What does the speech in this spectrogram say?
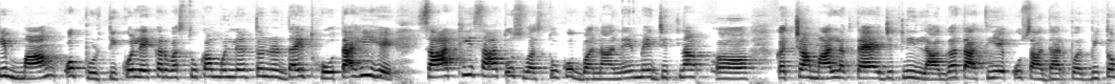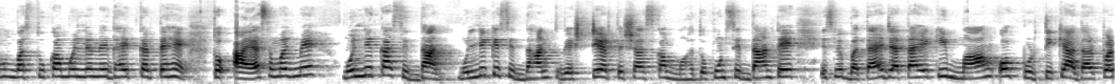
कि मांग और पूर्ति को लेकर वस्तु का मूल्य तो निर्धारित होता ही है। साथ ही साथ उस वस्तु को बनाने में जितना आ, कच्चा माल लगता है जितनी लागत आती है उस आधार पर भी तो हम वस्तु का मूल्य निर्धारित करते हैं। तो आया समझ में? मूल्य का सिद्धांत, मूल्य के सिद्धांत व्यष्टि अर्थशास्त्र का महत्वपूर्ण सिद्धांत है। इसमें बताया जाता है कि मांग और पूर्ति के आधार पर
